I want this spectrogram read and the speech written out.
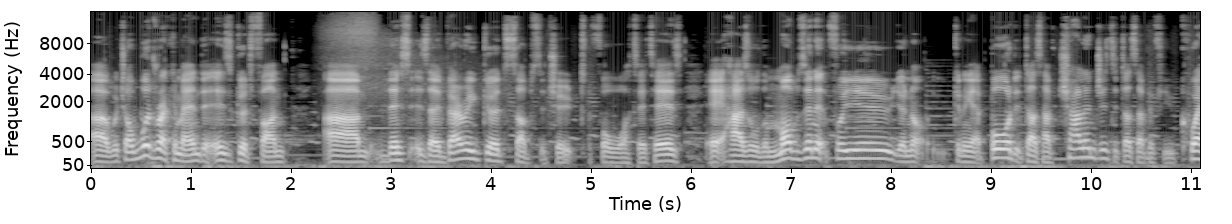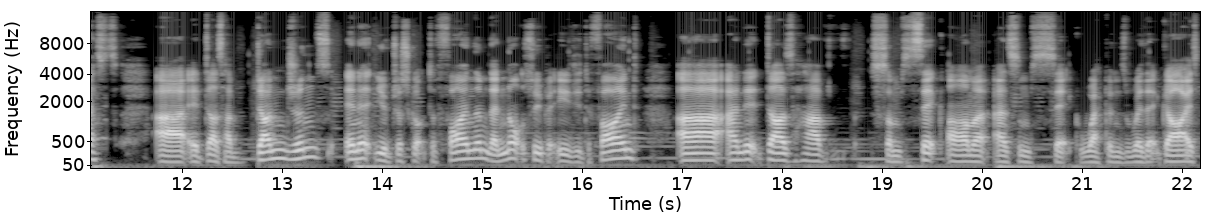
uh, which I would recommend, it is good fun. Um, this is a very good substitute for what it is. It has all the mobs in it for you. You're not going to get bored. It does have challenges. It does have a few quests. Uh, it does have dungeons in it. You've just got to find them. They're not super easy to find. Uh, and it does have some sick armor and some sick weapons with it, guys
